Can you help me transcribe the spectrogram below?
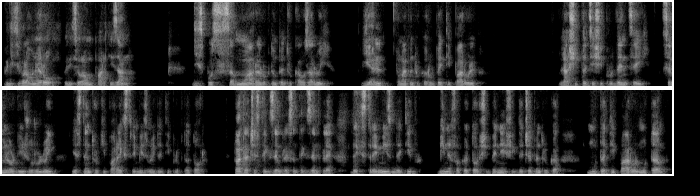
Gândiți-vă la un erou, gândiți-vă la un partizan, dispus să moară luptând pentru cauza lui. El, tocmai pentru că rupe tiparul lașității și prudenței semnelor din jurul lui, este întruchiparea extremismului de tip luptător. Toate aceste exemple sunt exemple de extremism de tip binefăcător și benefic. De ce? Pentru că mută tiparul, mută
